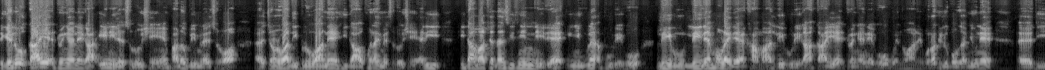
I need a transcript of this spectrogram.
တကယ်လို့ကားရဲ့အတွင်းကန်းတွေကအေးနေတယ်ဆိုလို့ရှိရင်ဘာလုပ်ပြီးမလဲဆိုတော့ အဲကျွန်တော်တို့ကဒီ blower နဲ့ heater ကိုဖွင့်လိုက်မယ်ဆိုလို့ရှိရင်အဲ့ဒီ heater မှာဖြတ်တန်းစီးဆင်းနေတဲ့ engine coolant အပူတွေကိုလေဘူးလေနဲ့မှုတ်လိုက်တဲ့အခါမှာလေဘူးတွေကကားရဲ့အတွင်းကန်းတွေကိုဝင်သွားတယ်ပေါ့နော်ဒီလိုပုံစံမျိုးနဲ့အဲဒီ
